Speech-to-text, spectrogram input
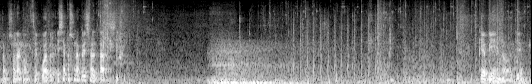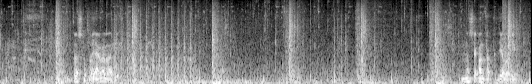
Una persona con C4 Esa persona puede saltar, sí. Qué bien, ¿no, tío? Todo su polla gorda, tío. No sé cuánto llevo, tío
